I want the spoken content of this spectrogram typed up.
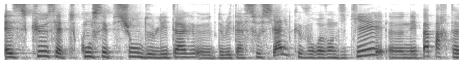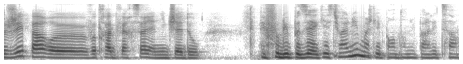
est-ce que cette conception de l'État, de l'État social que vous revendiquez n'est pas partagée par votre adversaire Yannick Jadot? Il faut lui poser la question à lui. Moi, je n'ai pas entendu parler de ça.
